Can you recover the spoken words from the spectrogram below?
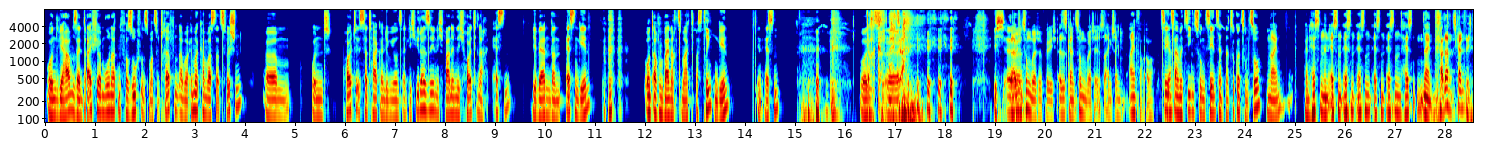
und wir haben seit drei, vier Monaten versucht, uns mal zu treffen, aber immer kam was dazwischen. Ähm, und heute ist der Tag, an dem wir uns endlich wiedersehen. Ich war nämlich heute nach Essen. Wir werden dann essen gehen und auf dem Weihnachtsmarkt was trinken gehen in Essen. und Ach Gott, äh, Ich Da habe ich äh, einen Zungenbrecher für dich. Also es ist kein Zungenbrecher, ist eigentlich ein- einfach, aber. zehn Ja? Zahme Ziegenzungen, zehn Zentner Zucker zum Zoo. Nein. Wenn Hessen in Essen, Essen, Essen, Essen, Essen, Hessen. Nein, verdammt, ich kann es nicht.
